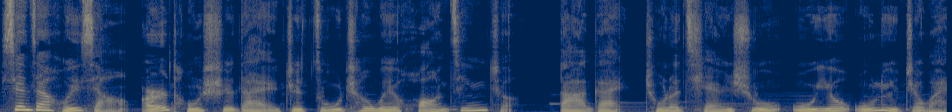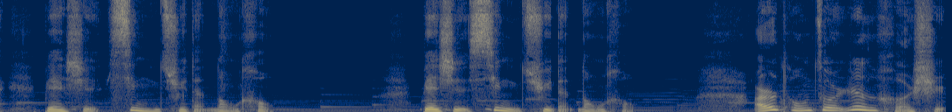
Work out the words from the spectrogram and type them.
现在回想，儿童时代之俗称为黄金者。大概除了前述无忧无虑之外，便是兴趣的浓厚，便是兴趣的浓厚。儿童做任何事，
